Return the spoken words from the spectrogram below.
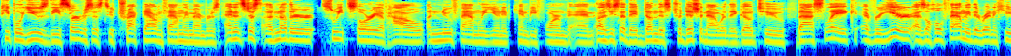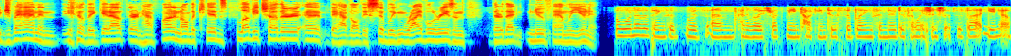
people use these services to track down family members. And it's just another sweet story of how a new family unit can be formed. And as you said, they've done this tradition now where they go to Bass Lake every year as a whole family. They rent a huge van and, you know, they get out there and have fun. And all the kids love each other and they have all these sibling rivalries and they're that new family unit. One of the things that was um, kind of really struck me in talking to the siblings and their different relationships is that you know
